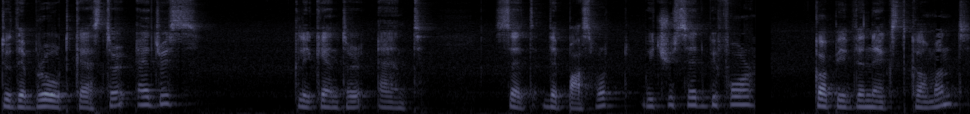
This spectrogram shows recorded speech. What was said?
to the broadcaster address. Click enter and set the password which you said before. Copy the next command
